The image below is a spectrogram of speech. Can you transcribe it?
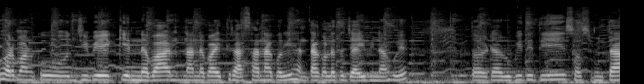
ଘରମାନଙ୍କୁ ଯିବେ କିଏ ନେବା ନା ନେବା ଏଥିରେ ଆଶା ନା କରି ହେନ୍ତା କଲେ ତ ଯାଇ ବି ନା ହୁଏ ତ ଏଇଟା ରୁବି ଦିଦି ସସ୍ମିତା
